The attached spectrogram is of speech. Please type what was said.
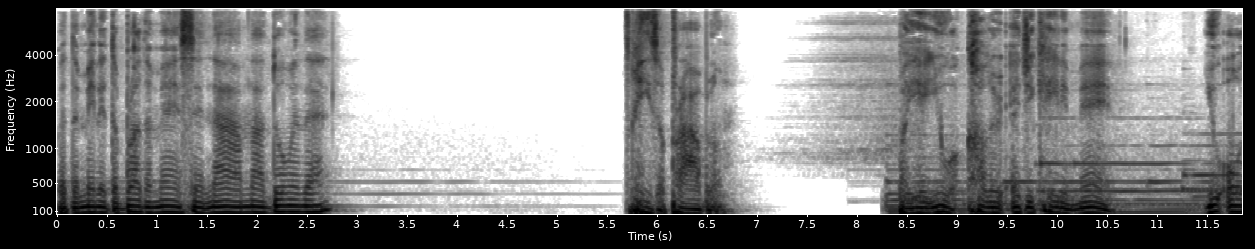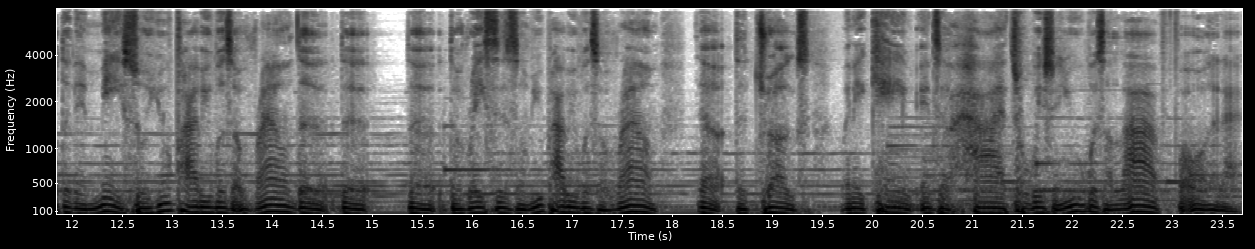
But the minute the brother man said, nah, I'm not doing that, he's a problem. But yeah, you a colored, educated man. You older than me, so you probably was around the the the, the racism. You probably was around the the drugs when it came into high tuition. You was alive for all of that.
